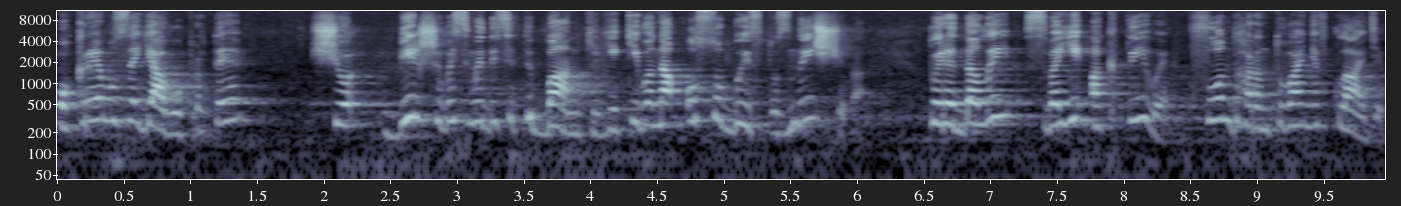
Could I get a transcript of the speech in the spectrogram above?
окрему заяву про те, що більше 80 банків, які вона особисто знищила, передали свої активи в фонд гарантування вкладів,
